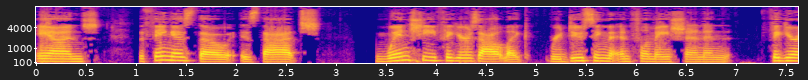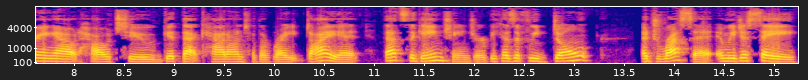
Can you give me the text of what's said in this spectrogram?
And the thing is though is that when she figures out like reducing the inflammation and figuring out how to get that cat onto the right diet that's the game changer. Because if we don't address it. And we just say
